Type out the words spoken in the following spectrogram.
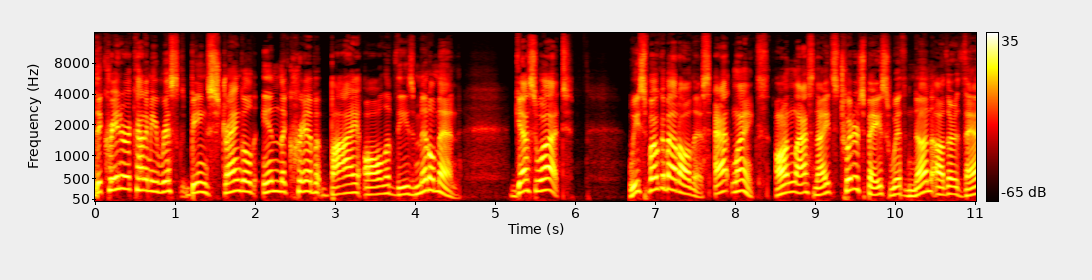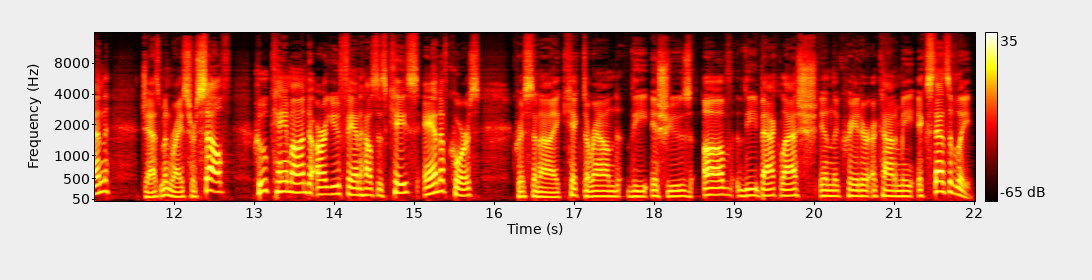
The creator economy risks being strangled in the crib by all of these middlemen. Guess what? We spoke about all this at length on last night's Twitter space with none other than Jasmine Rice herself, who came on to argue Fanhouse's case. And of course, Chris and I kicked around the issues of the backlash in the creator economy extensively.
